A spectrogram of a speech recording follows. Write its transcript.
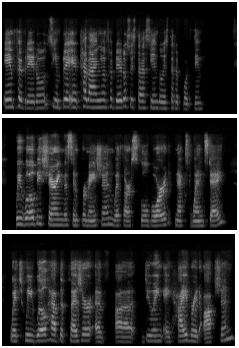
en febrero. Siempre, eh, cada año en febrero se está haciendo este reporte. We will be sharing this information with our school board next Wednesday, which we will have the pleasure of uh, doing a hybrid option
